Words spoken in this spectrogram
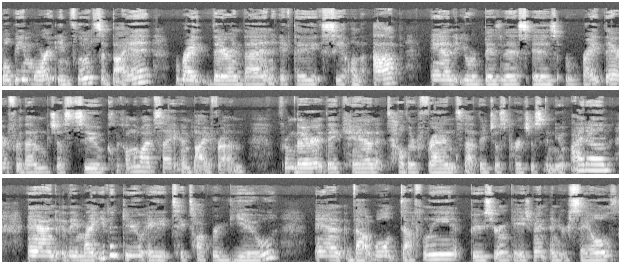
will be more influenced to buy it right there and then if they see it on the app and your business is right there for them just to click on the website and buy from. From there, they can tell their friends that they just purchased a new item and they might even do a TikTok review and that will definitely boost your engagement and your sales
